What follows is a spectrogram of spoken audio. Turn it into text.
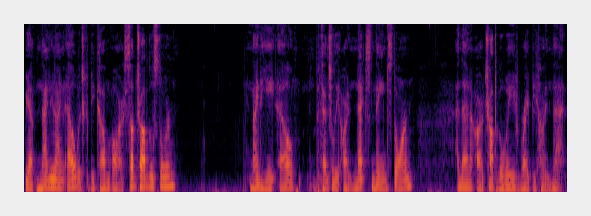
We have 99L, which could become our subtropical storm. 98L, potentially our next named storm. And then our tropical wave right behind that.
